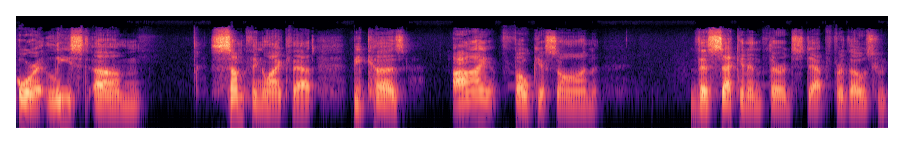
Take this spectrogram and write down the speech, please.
or at least um, something like that, because I focus on the second and third step for those who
